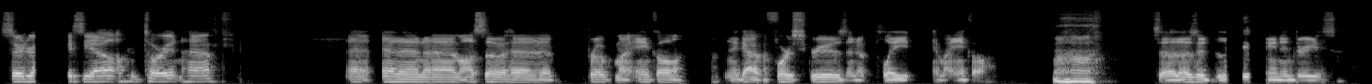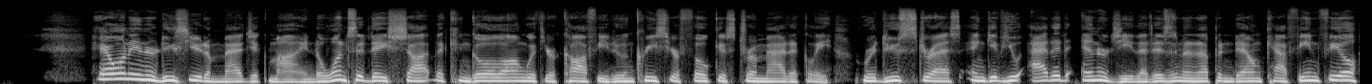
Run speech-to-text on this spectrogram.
surgery ACL, tore it in half, and, and then um, also had broke my ankle. And I got four screws and a plate in my ankle. Uh huh. So those are the main injuries. Hey, I want to introduce you to Magic Mind, a once a day shot that can go along with your coffee to increase your focus dramatically, reduce stress, and give you added energy that isn't an up and down caffeine feel,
